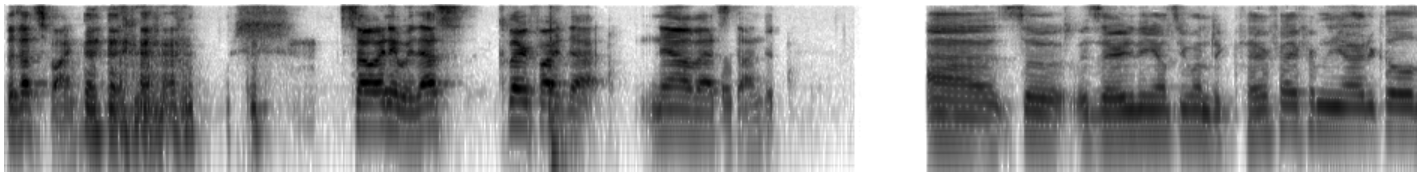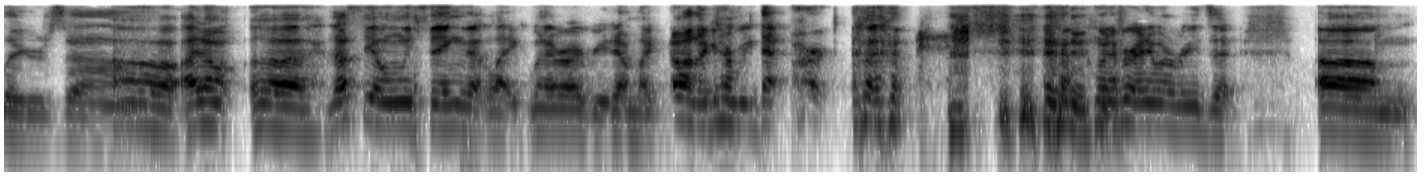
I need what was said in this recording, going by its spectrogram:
but that's fine. so anyway, that's clarified that. Now that's done. Uh, so is there anything else you wanted to clarify from the article? There's um. Oh, I don't. Uh, that's the only thing that like whenever I read it, I'm like, oh, they're gonna read that part. whenever anyone reads it. Um,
